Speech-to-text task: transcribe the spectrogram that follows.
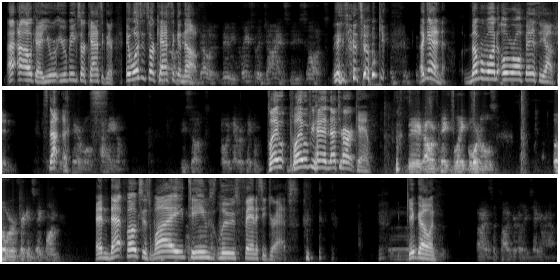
I, I, okay, you were you were being sarcastic there. It wasn't sarcastic No, dude, enough. No, dude, he plays for the Giants. Dude, he sucks. Ca- Again, number one overall fantasy option. Stop. Terrible. I hate him. He sucks. I would never pick him. Play play with your head, not your heart, Cam. Dude, I would pick Blake Bortles over freaking Saquon. And that, folks, is why teams lose fantasy drafts. Uh, Keep going. All right, so Todd Gurley, second round.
